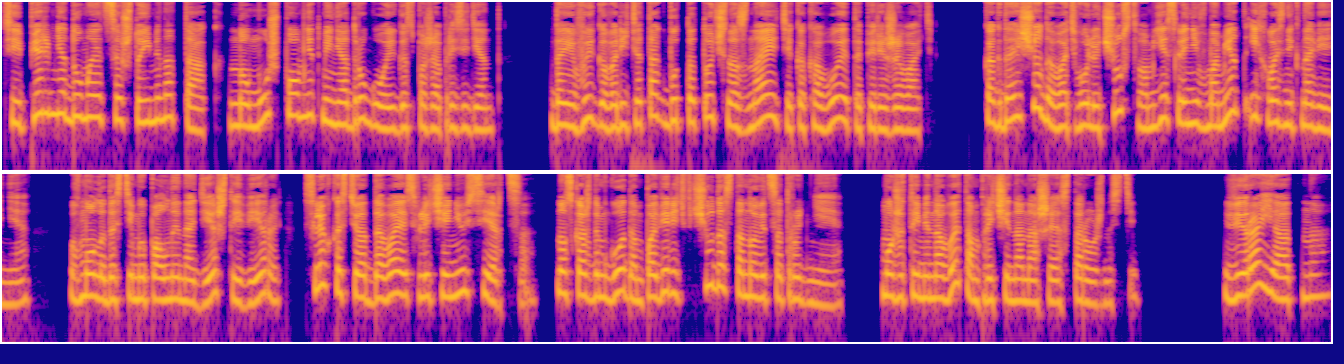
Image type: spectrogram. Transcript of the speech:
Теперь мне думается, что именно так, но муж помнит меня другой, госпожа президент. Да и вы говорите так, будто точно знаете, каково это переживать. Когда еще давать волю чувствам, если не в момент их возникновения? В молодости мы полны надежд и веры, с легкостью отдаваясь влечению сердца, но с каждым годом поверить в чудо становится труднее. Может, именно в этом причина нашей осторожности? Вероятно.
